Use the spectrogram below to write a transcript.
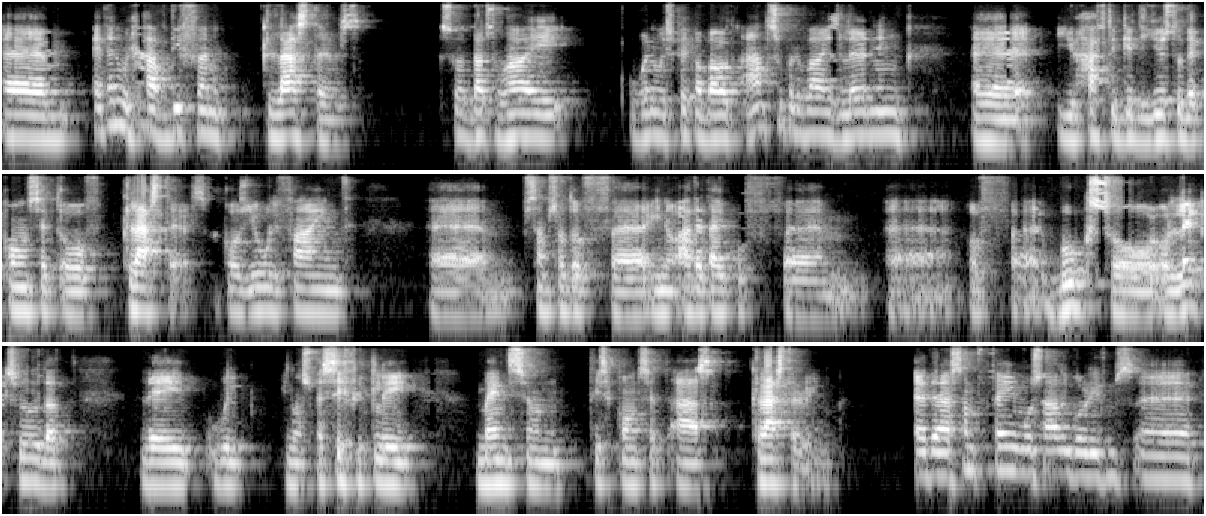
Um, and then we have different clusters. So that's why when we speak about unsupervised learning, uh, you have to get used to the concept of clusters because you will find um, some sort of uh, you know other type of um, uh, of uh, books or, or lecture that they will you know specifically mention this concept as clustering. And there are some famous algorithms uh,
